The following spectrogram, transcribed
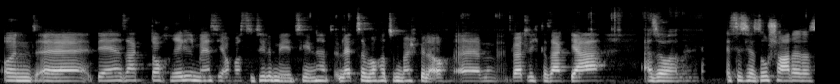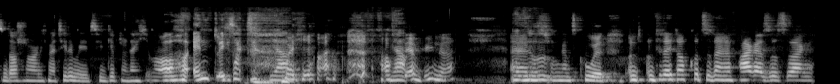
Und äh, der sagt doch regelmäßig auch was zu Telemedizin. Hat letzte Woche zum Beispiel auch ähm, wörtlich gesagt, ja, also es ist ja so schade, dass es in Deutschland noch nicht mehr Telemedizin gibt. Und dann denke ich immer, oh, endlich, sagt ja. jemand auf ja. der Bühne. Äh, also, das ist schon ganz cool. Und, und vielleicht auch kurz zu deiner Frage, also sozusagen,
